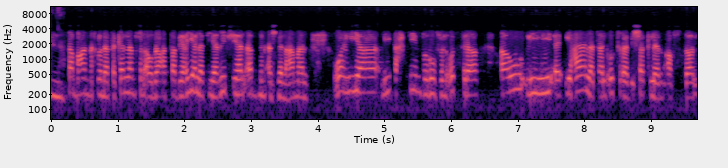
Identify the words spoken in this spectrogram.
نعم. طبعا نحن نتكلم في الأوضاع الطبيعية التي يغيب فيها الأب من أجل العمل وهي لتحسين ظروف الأسرة أو لاعاله الأسرة بشكل أفضل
